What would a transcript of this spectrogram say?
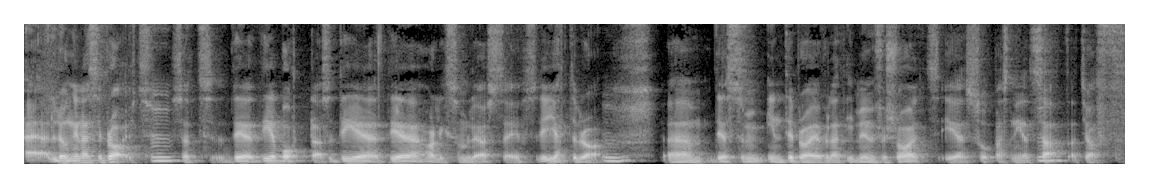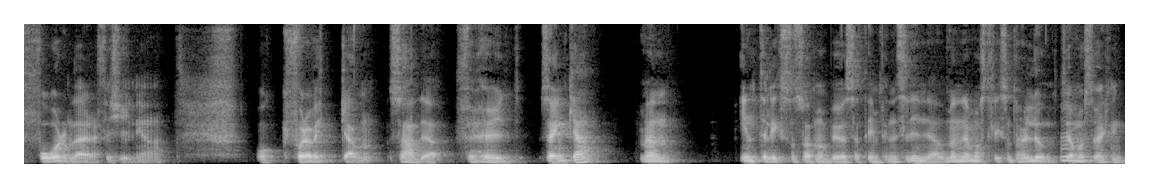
eh, lungorna ser bra ut. Så att det, det är borta. Så det, det har liksom löst sig. Så det är jättebra. Eh, det som inte är bra är väl att immunförsvaret är så pass nedsatt att jag får de där förkylningarna. Och förra veckan så hade jag förhöjd sänka. Men inte liksom så att man behöver sätta in penicillin igen. Men jag måste liksom ta det lugnt. Jag måste verkligen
